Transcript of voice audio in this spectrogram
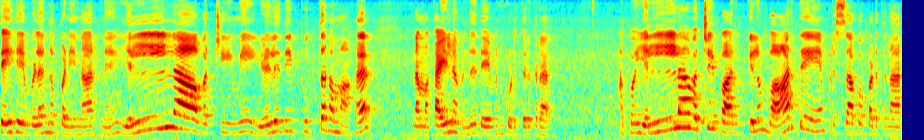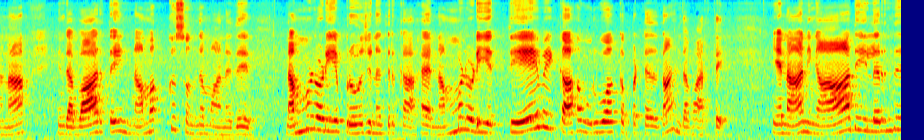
செய்கையை விளங்க பண்ணினார்னு எல்லாவற்றையுமே எழுதி புத்தகமாக நம்ம கையில் வந்து தேவன் கொடுத்துருக்கிறார். அப்போ எல்லாவற்றை பார்க்கிலும் வார்த்தையை ஏன் பிரஸ்தாபப்படுத்தினார்னா இந்த வார்த்தை நமக்கு சொந்தமானது. நம்மளுடைய பிரயோஜனத்திற்காக நம்மளுடைய தேவைக்காக உருவாக்கப்பட்டது தான் இந்த வார்த்தை. ஏன்னா நீங்கள் ஆதியிலேருந்து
